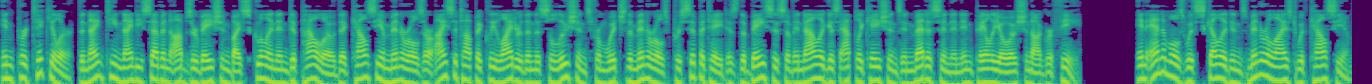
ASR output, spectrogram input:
In particular, the 1997 observation by Skulan and DePaolo that calcium minerals are isotopically lighter than the solutions from which the minerals precipitate is the basis of analogous applications in medicine and in paleooceanography. In animals with skeletons mineralized with calcium,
